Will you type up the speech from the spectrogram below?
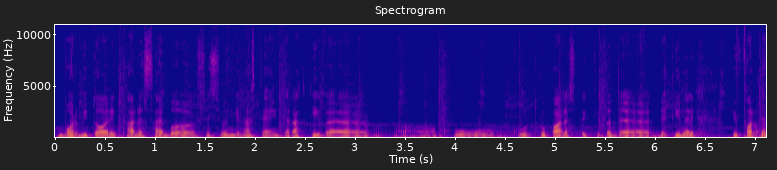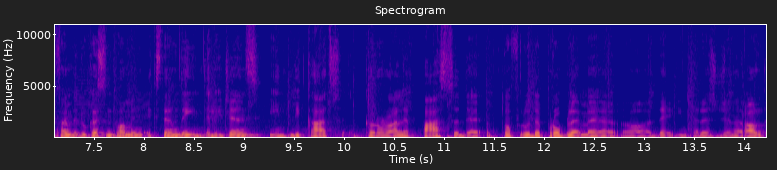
vorbitori care să aibă sesiuni din astea interactive uh, cu, cu trupa respectivă de, de tineri și foarte fain pentru că sunt oameni extrem de inteligenți, implicați, cărora le pasă de tot felul de probleme uh, de interes general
